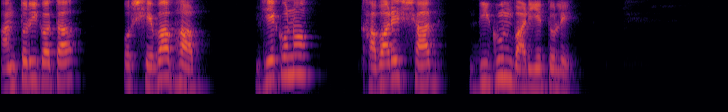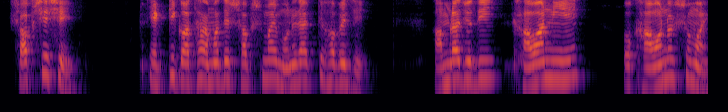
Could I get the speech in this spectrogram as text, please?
আন্তরিকতা ও সেবা ভাব যে কোনো খাবারের স্বাদ দ্বিগুণ বাড়িয়ে তোলে। সবশেষে একটি কথা আমাদের সবসময় মনে রাখতে হবে যে, আমরা যদি খাওয়া নিয়ে ও খাওয়ানোর সময়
